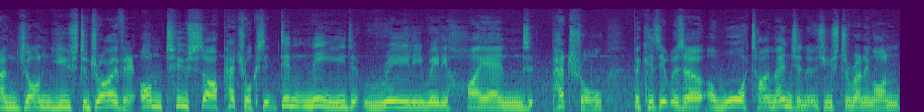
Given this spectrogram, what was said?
and John used to drive it on two star petrol because it didn't need really, really high end petrol because it was a, a wartime engine that was used to running on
